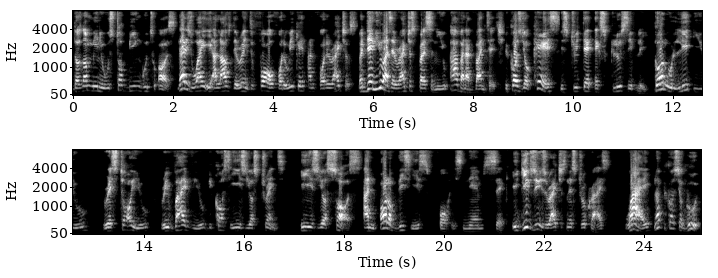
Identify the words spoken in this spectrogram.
does not mean he will stop being good to us. That is why he allows the rain to fall for the wicked and for the righteous. But then you as a righteous person, you have an advantage because your case is treated exclusively. God will lead you, restore you, revive you because he is your strength. He is your source. And all of this is for his name's sake. He gives you his righteousness through Christ why? Not because you're good.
